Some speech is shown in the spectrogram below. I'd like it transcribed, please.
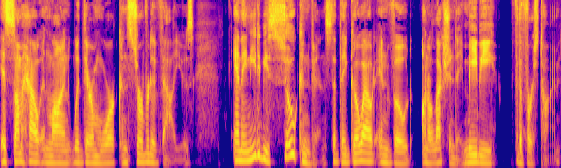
is somehow in line with their more conservative values. And they need to be so convinced that they go out and vote on election day, maybe for the first time.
